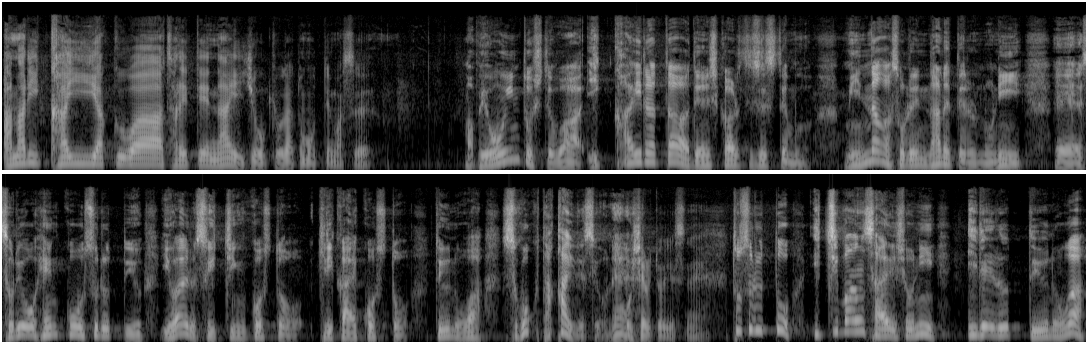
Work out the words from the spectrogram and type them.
あまり解約はされてない状況だと思ってます。まあ、病院としては1回入れた電子カルテシステムみんながそれに慣れてるのに、えーそれを変更するっていういわゆるスイッチングコスト切り替えコストというのはすごく高いですよねおっ。しゃる通りですね。とすると一番最初に入れるっていうのが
